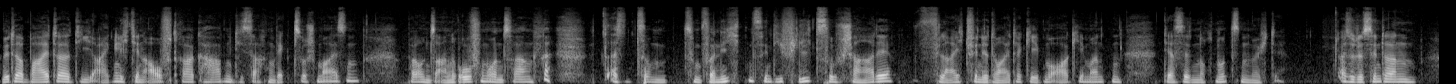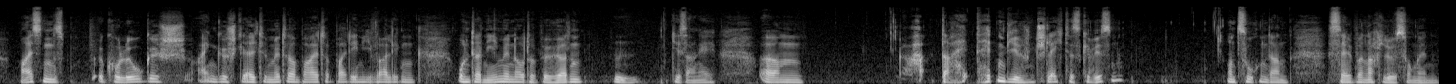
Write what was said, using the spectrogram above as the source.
Mitarbeiter, die eigentlich den Auftrag haben, die Sachen wegzuschmeißen, bei uns anrufen und sagen, also zum, zum Vernichten sind die viel zu schade vielleicht findet Weitergeben Org jemanden, der sie noch nutzen möchte. Also das sind dann meistens ökologisch eingestellte Mitarbeiter bei den jeweiligen Unternehmen oder Behörden, mhm. die sagen, ey, ähm, da hätten die ein schlechtes Gewissen und suchen dann selber nach Lösungen.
